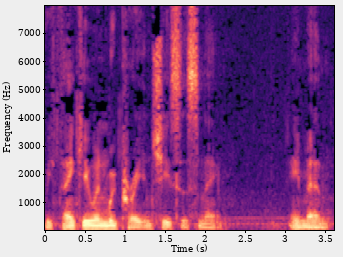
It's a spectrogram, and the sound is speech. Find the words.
We thank you and we pray in Jesus' name. Amen.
